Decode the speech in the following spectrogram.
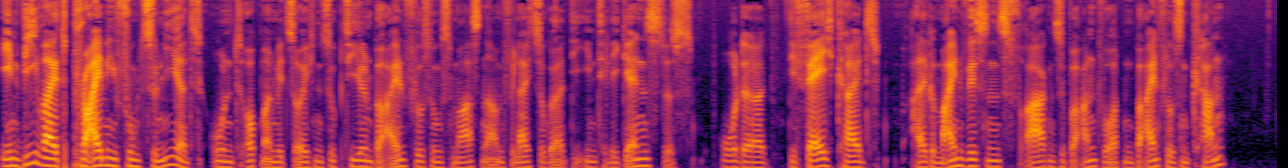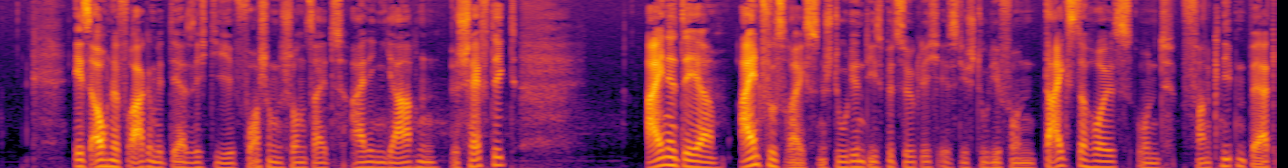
Inwieweit Priming funktioniert und ob man mit solchen subtilen Beeinflussungsmaßnahmen vielleicht sogar die Intelligenz des, oder die Fähigkeit, Allgemeinwissensfragen zu beantworten, beeinflussen kann, ist auch eine Frage, mit der sich die Forschung schon seit einigen Jahren beschäftigt. Eine der einflussreichsten Studien diesbezüglich ist die Studie von Dijksterhuis und van Kniepenberg,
